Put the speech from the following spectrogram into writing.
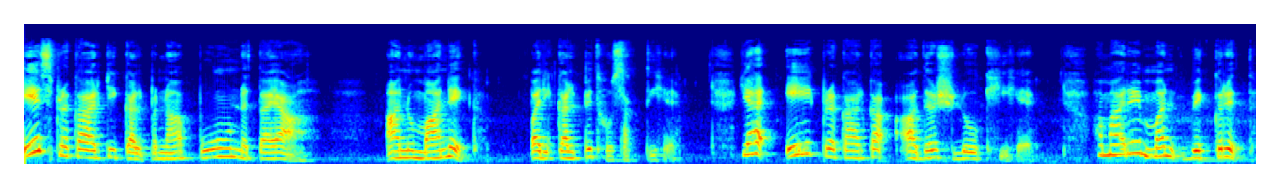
इस प्रकार की कल्पना पूर्णतया अनुमानिक परिकल्पित हो सकती है। यह एक प्रकार का आदर्श लोक ही है। हमारे मन विकृत,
